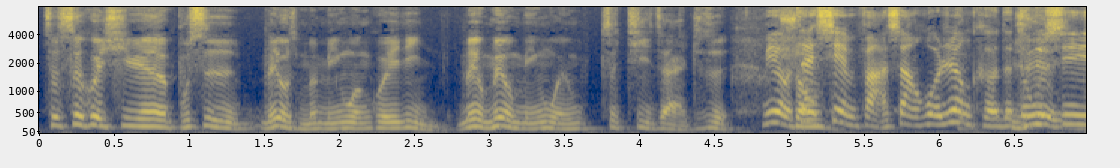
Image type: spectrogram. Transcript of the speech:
这社会契约呢，不是没有什么明文规定，没有没有明文这记载，就是没有在宪法上或任何的东西，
